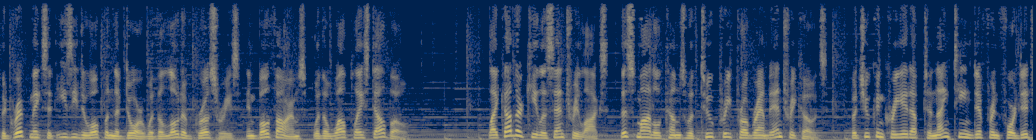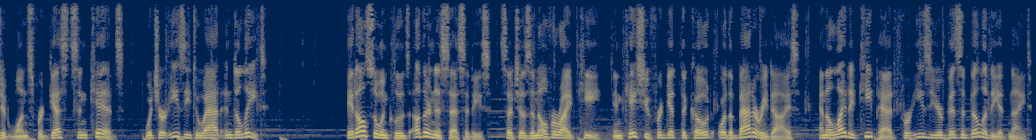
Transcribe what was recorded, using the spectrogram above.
The grip makes it easy to open the door with a load of groceries in both arms with a well-placed elbow. Like other keyless entry locks, this model comes with two pre-programmed entry codes, but you can create up to 19 different 4-digit ones for guests and kids, which are easy to add and delete. It also includes other necessities, such as an override key, in case you forget the code or the battery dies, and a lighted keypad for easier visibility at night.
